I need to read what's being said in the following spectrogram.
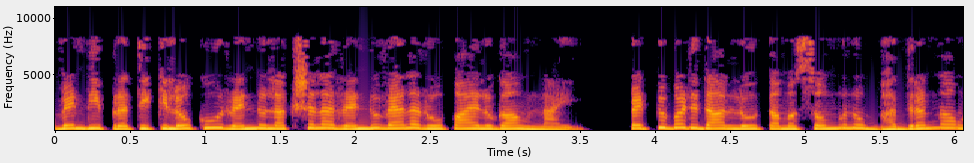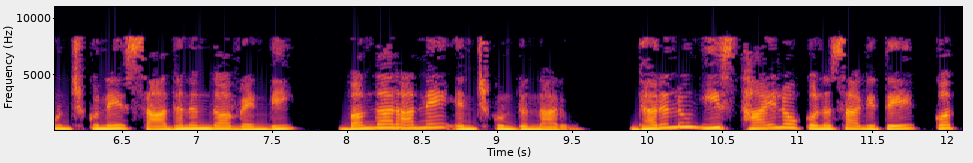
వెండి ప్రతి కిలోకు రెండు లక్షల రెండు వేల రూపాయలుగా ఉన్నాయి. పెట్టుబడిదారులు తమ సొమ్మును భద్రంగా ఉంచుకునే సాధనంగా వెండి బంగారాన్నే ఎంచుకుంటున్నారు. ధరలు ఈ స్థాయిలో కొనసాగితే కొత్త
